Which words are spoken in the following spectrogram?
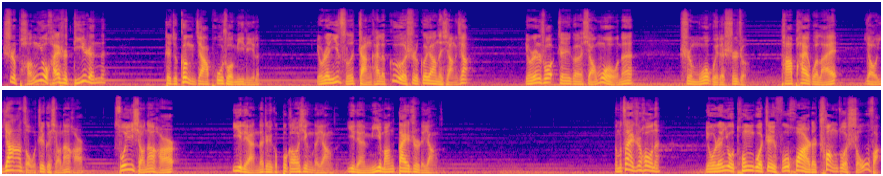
是朋友还是敌人呢？这就更加扑朔迷离了。有人以此展开了各式各样的想象。有人说，这个小木偶呢，是魔鬼的使者，他派过来要押走这个小男孩，所以小男孩一脸的这个不高兴的样子，一脸迷茫呆滞的样子。那么再之后呢，有人又通过这幅画的创作手法。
